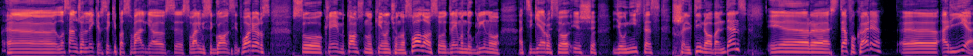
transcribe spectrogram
Los Angeles Lakers ekipa suvalgiusi, suvalgiusi Golden State Warriors su Klejumi Thompsonu kylančiu nuo suolo, su Dreymondu Greenu atsigėrusiu iš jaunystės šaltinio vandens ir e, Stefu Curry. E, ar jie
